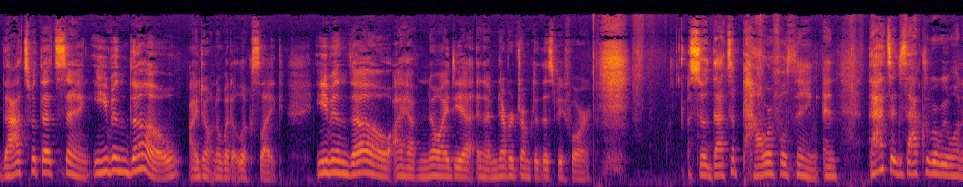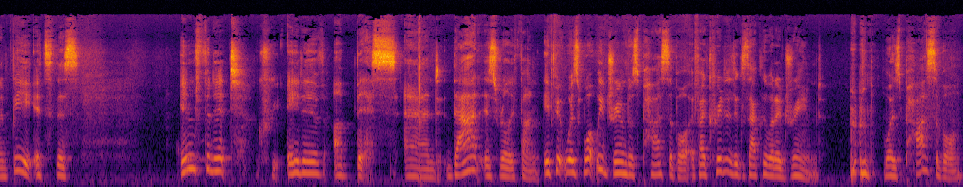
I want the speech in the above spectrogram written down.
That's what that's saying, even though I don't know what it looks like, even though I have no idea and I've never dreamt of this before. So that's a powerful thing. And that's exactly where we want to be. It's this infinite creative abyss. And that is really fun. If it was what we dreamed was possible, if I created exactly what I dreamed was possible,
